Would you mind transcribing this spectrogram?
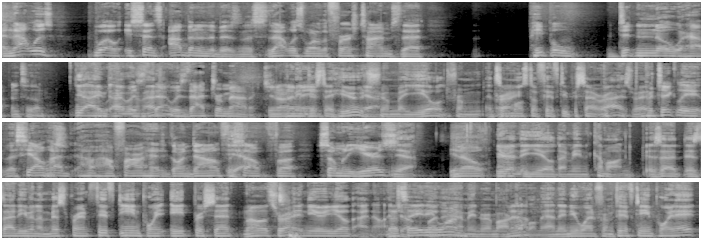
And that was, well, since I've been in the business, that was one of the first times that people didn't know what happened to them. Yeah, I- It- I would was imagine. That was that dramatic. Do you know what I I mean, mean? just a huge Yeah. from a yield from it's Right. almost a 50% rise, right? Particularly, let's see how had how, how far it had gone down for Yeah. so for so many years. Yeah. You know. You had and- the yield. I mean, come on. Is that is that even a misprint? 15.8%. No, that's right. 10 year yield. I know. I That's joke, but, 81. I mean, remarkable, Yeah. man. And you went from 15.8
